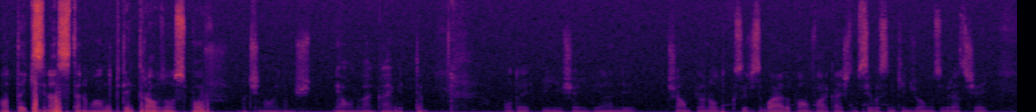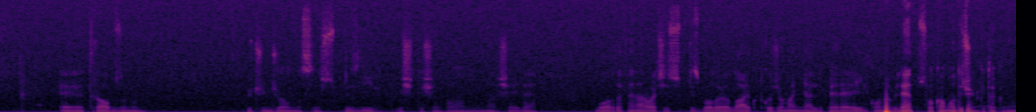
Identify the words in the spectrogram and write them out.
hatta ikisini asistanım aldı. Bir tek Trabzonspor maçını oynamış. Ya onu ben kaybettim. O da iyi şeydi yani. Şampiyon olduk kısacası. Bayağı da puan farkı açtım. Sivas'ın ikinci olması biraz şey. Ee, Trabzon'un üçüncü olması sürpriz değil. Beşiktaş'ın falan bunlar şey de. Bu arada Fenerbahçe sürpriz bir olay oldu. Aykut Kocaman geldi. Pereira ilk ona bile sokamadı çünkü takımı.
